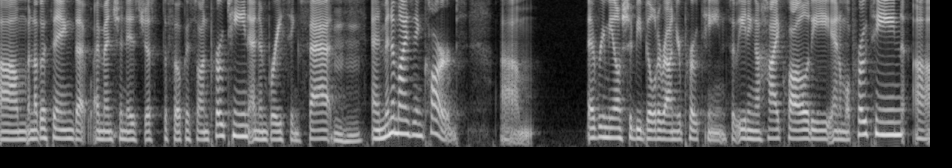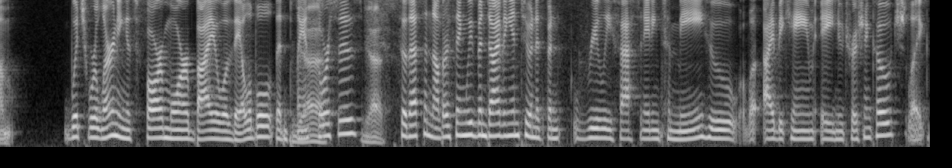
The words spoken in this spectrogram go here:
Um, another thing that I mentioned is just the focus on protein and embracing fat and minimizing carbs. Um, every meal should be built around your protein. So, eating a high quality animal protein, um, which we're learning is far more bioavailable than plant Yes, sources. yes. So, that's another thing we've been diving into, and it's been really fascinating to me, who I became a nutrition coach like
